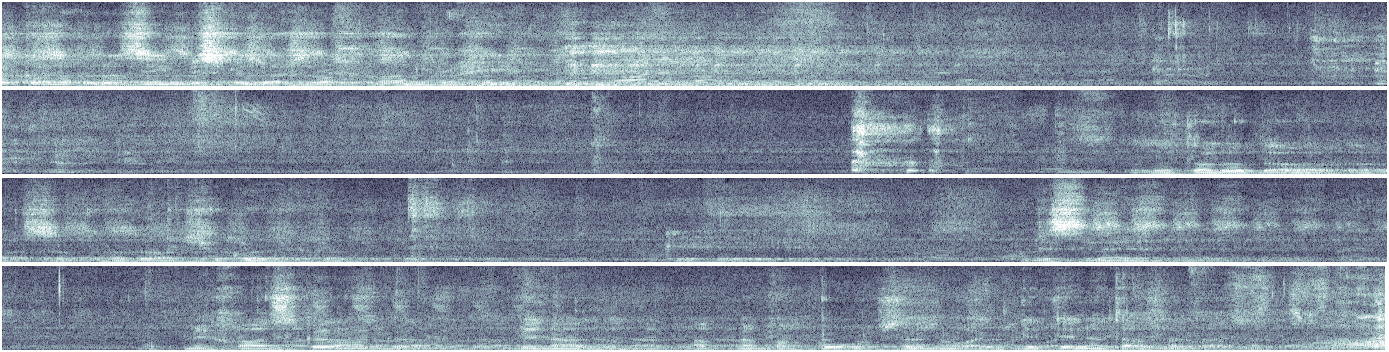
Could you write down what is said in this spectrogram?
सदकल्लाजीम बसमीम अल्लाह ताला दा सुबह दा शुक्र है कि जिसने अपने खास करम दे अपना महबूब सू अगले दिन अता फरमाया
